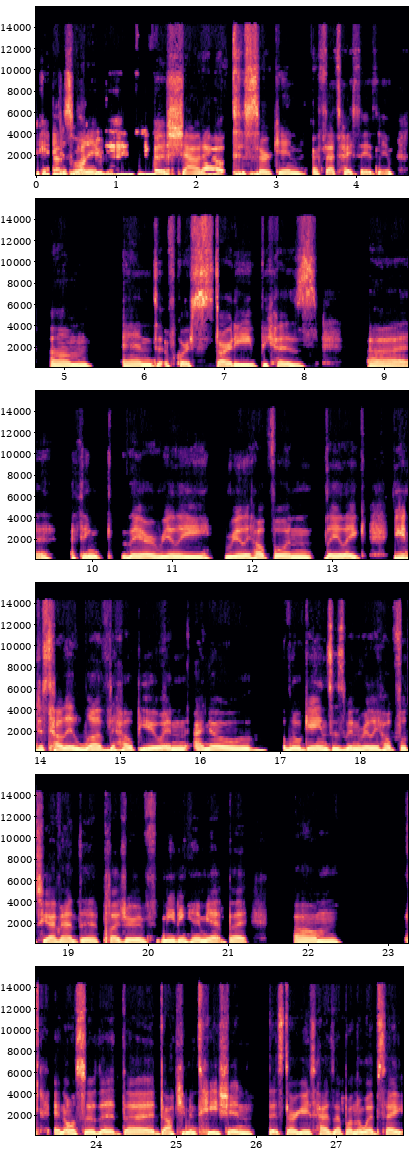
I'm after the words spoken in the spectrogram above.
Yeah, I just wanted to give a shout out to Sirkin, or if that's how you say his name. Um, and of course, Stardy, because uh, I think they are really, really helpful. And they like, you can just tell they love to help you. And I know LiLGainzz has been really helpful too. I haven't had the pleasure of meeting him yet, but um, and also the the documentation that Stargaze has up on the website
